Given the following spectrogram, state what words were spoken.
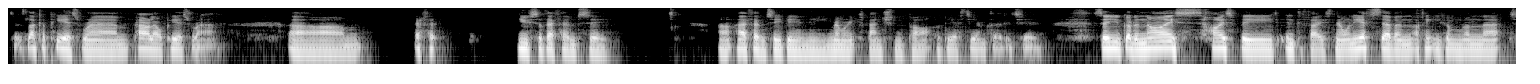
So it's like a PSRAM, parallel PSRAM um, use of FMC. Uh, FMC being the memory expansion part of the STM32. So you've got a nice high speed interface. Now on the F7, I think you can run that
